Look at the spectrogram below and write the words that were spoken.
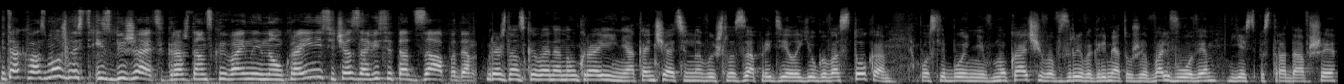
Итак, возможность избежать гражданской войны на Украине сейчас зависит от Запада. Гражданская война на Украине окончательно вышла за пределы Юго-Востока. После бойни в Мукачево взрывы гремят уже во Львове. Есть пострадавшие.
